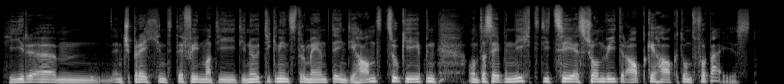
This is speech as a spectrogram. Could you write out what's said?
hier ähm, entsprechend der FINMA die, die nötigen Instrumente in die Hand zu geben und dass eben nicht die CS schon wieder abgehakt und vorbei ist.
